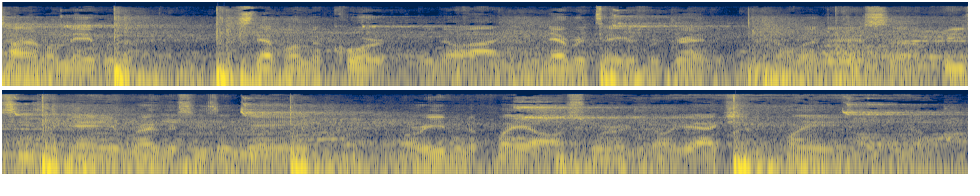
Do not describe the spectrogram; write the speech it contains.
time I'm able to step on the court, you know, I never take it for granted. You know, whether it's a preseason game, regular season game, or even the playoffs where, you know, you're actually playing, you know,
